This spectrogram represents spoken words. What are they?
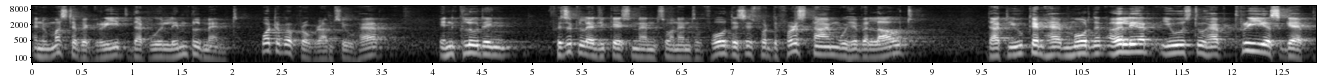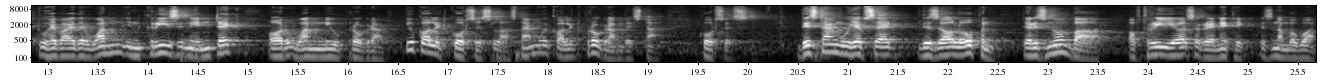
and you must have agreed that we'll implement whatever programs you have, including physical education and so on and so forth. This is for the first time we have allowed that you can have more than earlier you used to have three years gap to have either one increase in intake or one new program. You call it courses last time, we call it program this time, courses. This time we have said this is all open. There is no bar of three years or anything. This is number one.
